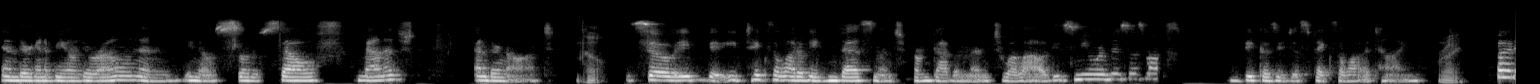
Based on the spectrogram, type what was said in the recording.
and they're going to be on their own and, you know, sort of self managed, and they're not. No. So it, it takes a lot of investment from government to allow these newer business models because it just takes a lot of time. Right. But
